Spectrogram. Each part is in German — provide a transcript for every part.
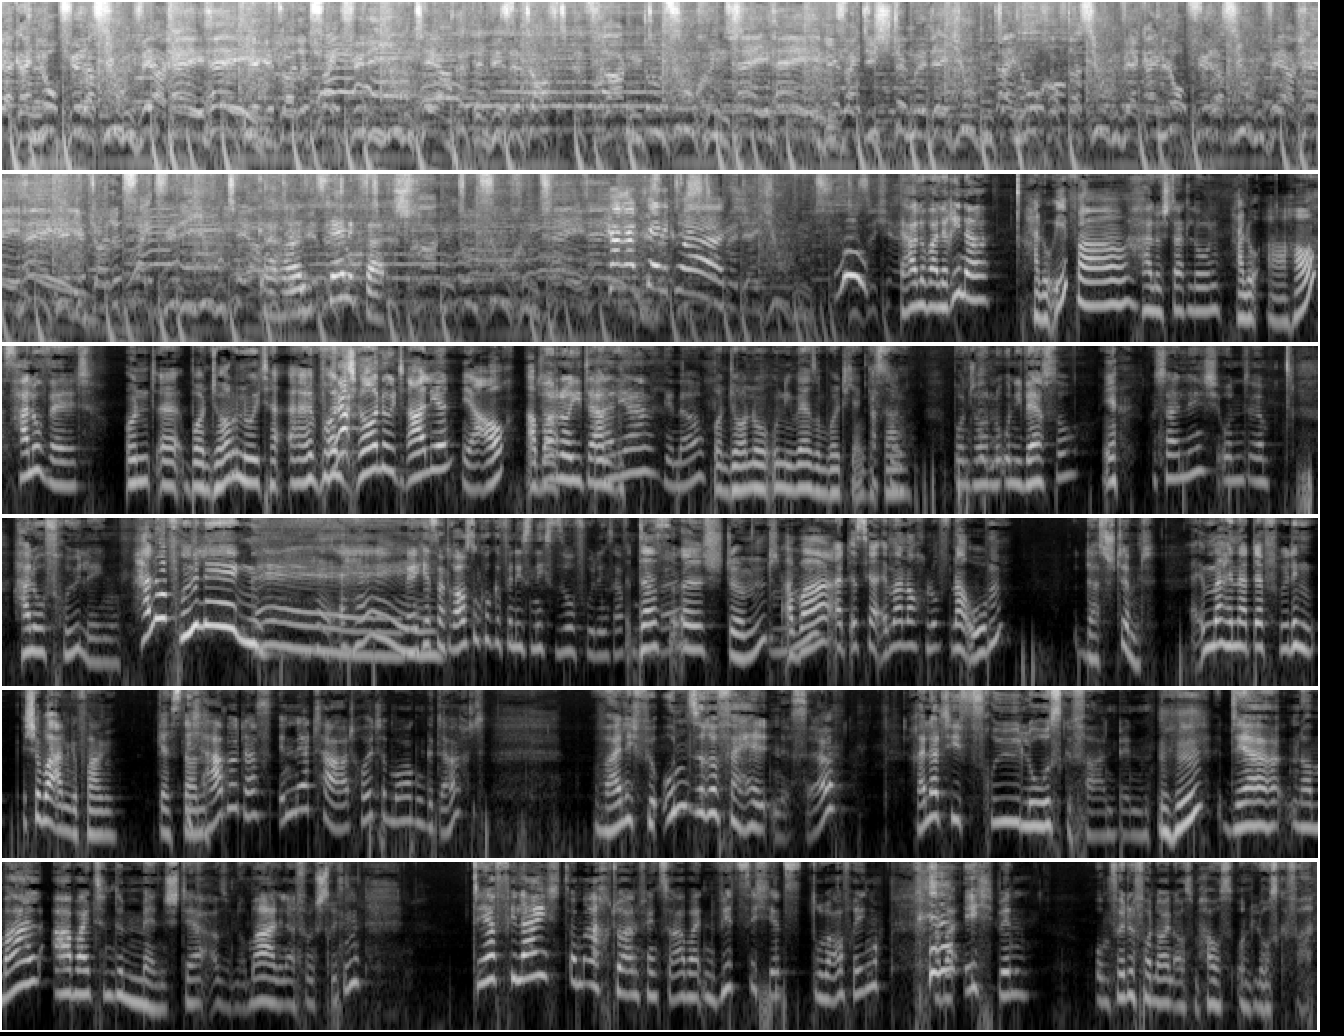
Jugendwerk, ein Lob für das Jugendwerk. Hey, hey, ihr gebt eure Zeit für die Jugend her, denn wir sind oft fragend und suchend. Hey, hey, ihr seid die Stimme der Jugend, ein Hoch auf das Jugendwerk, ein Lob für das Jugendwerk. Hey, hey, ihr gebt eure Zeit für die Jugend her. Quarantänequatsch. Fragend und suchend. Hey, hey, Quarantänequatsch. Ja, hallo Valerina. Hallo Eva. Hallo Stadtlohn. Hallo Ahaus. Hallo Welt. Und äh, Buongiorno, Ita äh, Buongiorno Italien. Ja, auch. Aber Buongiorno Italia, genau. Bon Buongiorno Universum wollte ich eigentlich Achso. sagen. Buongiorno Universo Ja. wahrscheinlich. Und ähm, Hallo Frühling. Hallo Frühling. Hey. Hey. Wenn ich jetzt nach draußen gucke, finde ich es nicht so frühlingshaft. Das äh, stimmt. Aber es ist ja immer noch Luft nach oben. das stimmt. Immerhin hat der Frühling schon mal angefangen. Gestern. Ich habe das in der Tat heute Morgen gedacht, weil ich für unsere Verhältnisse relativ früh losgefahren bin. Der normal arbeitende Mensch, der, also normal in Anführungsstrichen, der vielleicht um 8 Uhr anfängt zu arbeiten, wird sich jetzt drüber aufregen. Aber ich bin um Viertel vor neun aus dem Haus und losgefahren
